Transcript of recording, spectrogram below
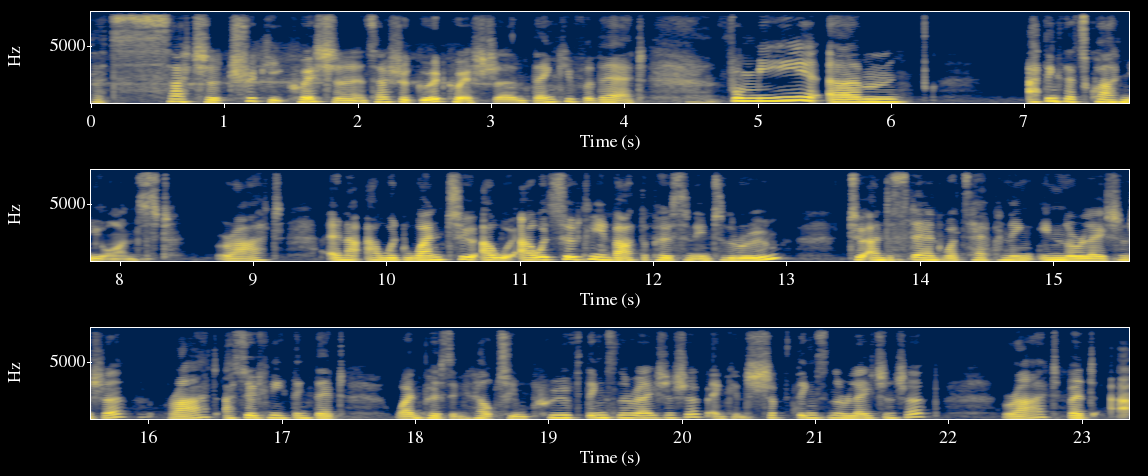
that's such a tricky question and such a good question. Thank you for that. For me, um, I think that's quite nuanced right? And I, I would want to, I, w- I would certainly invite the person into the room to understand what's happening in the relationship, right? I certainly think that one person can help to improve things in the relationship and can shift things in the relationship, right? But I,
